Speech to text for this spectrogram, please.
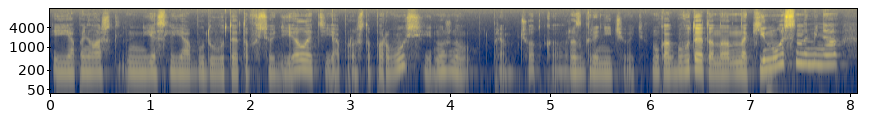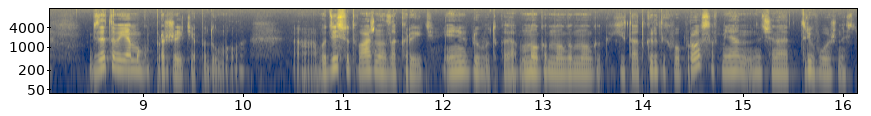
и я поняла, что если я буду вот это все делать, я просто порвусь, и нужно прям четко разграничивать. Ну, как бы вот это на, накинулось на меня, без этого я могу прожить, я подумала. А вот здесь вот важно закрыть. Я не люблю вот когда много-много-много каких-то открытых вопросов, меня начинает тревожность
